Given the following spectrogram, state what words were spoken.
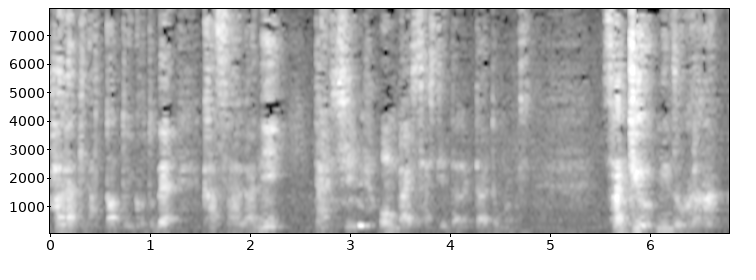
はがきだったということでカスはがに大事恩返しさせていただきたいと思います。サンキュー民族学。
